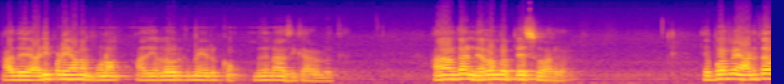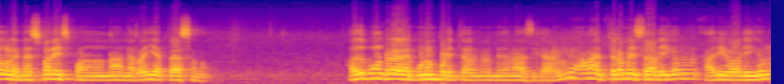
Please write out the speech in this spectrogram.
அது அடிப்படையான குணம். அது எல்லோருக்குமே இருக்கும் மிதுனாசிக்காரர்களுக்கு அதனால தான் நிரம்ப பேசுவார்கள். எப்போவுமே அடுத்தவங்களை மெஸ்மரைஸ் பண்ணணும்னா நிறைய பேசணும். அது போன்ற குணம் படைத்தவர்கள் மிதனராசிக்காரர்கள். ஆனால் திறமைசாலிகள் அறிவாளிகள்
